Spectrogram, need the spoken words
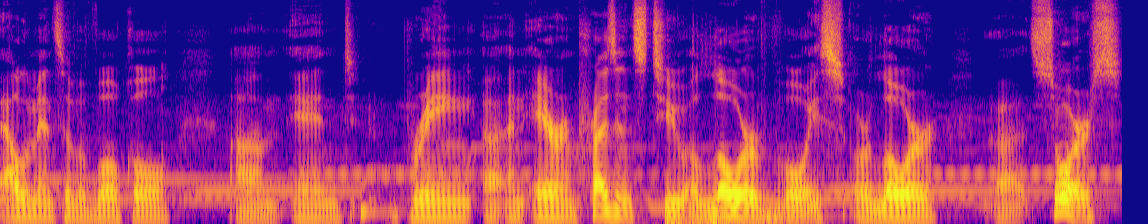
elements of a vocal um, and bring uh, an air and presence to a lower voice or lower uh, source,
